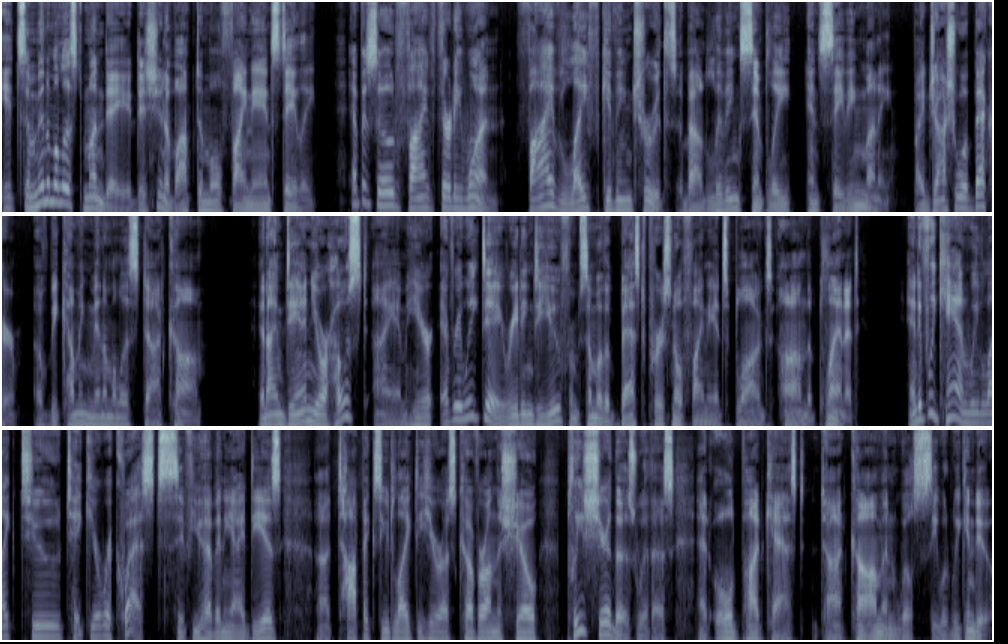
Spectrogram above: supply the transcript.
It's a Minimalist Monday edition of Optimal Finance Daily, episode 531 Five Life Giving Truths About Living Simply and Saving Money by Joshua Becker of BecomingMinimalist.com. And I'm Dan, your host. I am here every weekday reading to you from some of the best personal finance blogs on the planet. And if we can, we like to take your requests. If you have any ideas, uh, topics you'd like to hear us cover on the show, please share those with us at oldpodcast.com and we'll see what we can do.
